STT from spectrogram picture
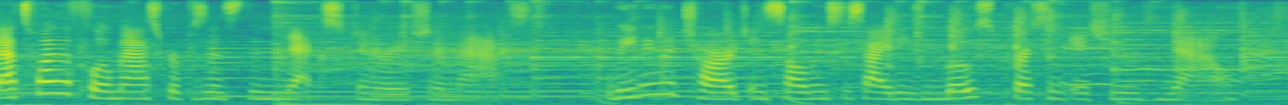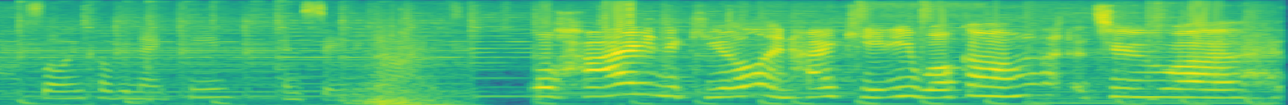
That's why the Flow Mask represents the next generation of masks, leading the charge in solving society's most pressing issues now, slowing COVID-19 and saving lives. Well, hi, Nikhil, and hi, Katie. Welcome to uh,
